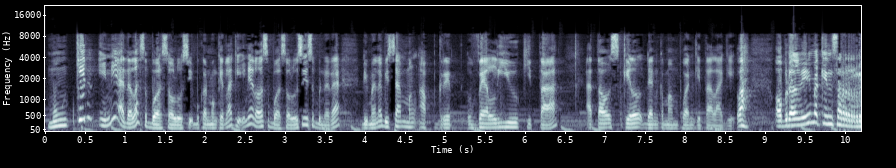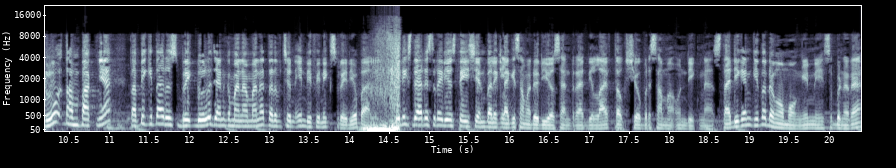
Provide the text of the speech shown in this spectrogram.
mungkin ini adalah sebuah solusi, bukan mungkin lagi. Ini adalah sebuah solusi sebenarnya di mana bisa mengupgrade value kita atau skill dan kemampuan kita lagi. Wah, obrolan ini makin seru tampaknya. Tapi kita harus break dulu, jangan ke mana-mana. Tetap tune in di Phoenix Radio Bali. Phoenix Dadas Radio Station balik lagi sama Dodio Sandra di live talk show bersama Undiknas. Tadi kan kita udah ngomongin nih sebenarnya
